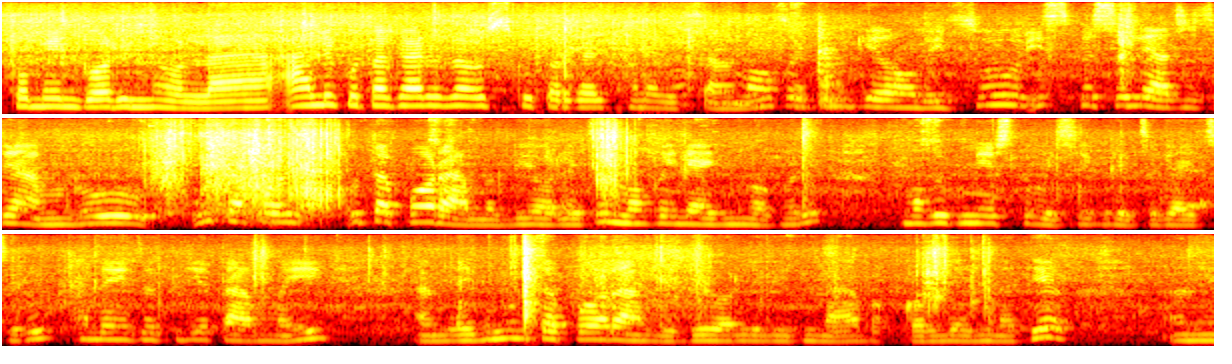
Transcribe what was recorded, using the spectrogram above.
कमेन्ट गरिदिनु होला आलुको तरकारी र उसको तरकारी खान इच्छा हुने मकै पनि केलाउँदैछु स्पेसली आज चाहिँ हाम्रो उता पर उता पर हाम्रो दिदीहरूलाई चाहिँ मकै ल्याइदिनु भएको अरे। मकै पनि यस्तो भइसकेको रहेछ गाइसहरू खाने जति यतामै हामीलाई पनि उता पर हाम्रो देवरले ल्याइदिनु भएको भर्खर ल्याइदिनु भएको थियो। अनि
